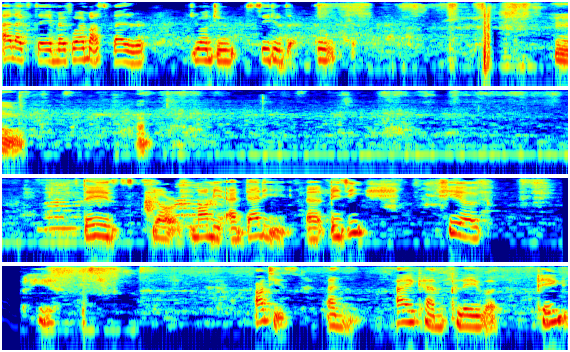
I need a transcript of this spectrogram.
I like stay my grandma's better. Do you want to say to the oh. Hmm. Days your mommy and daddy uh, busy. Here, here, artists, and I can play with pig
